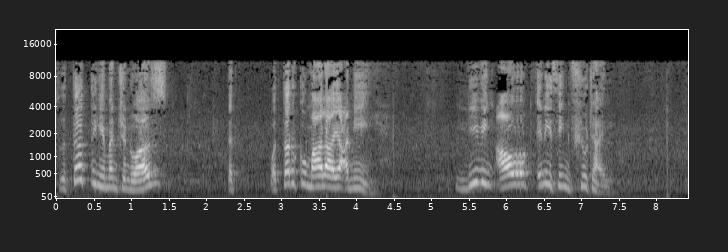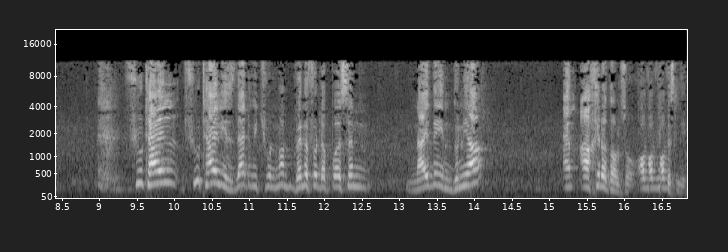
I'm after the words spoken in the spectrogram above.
So the third thing he mentioned was that وَتَرْكُ مَا لَا يَعْنِي Leaving out anything futile. Futile, futile is that which will not benefit a person neither in dunya and akhirat also, obviously.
